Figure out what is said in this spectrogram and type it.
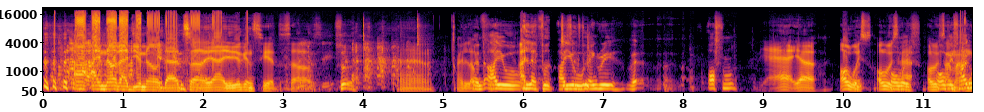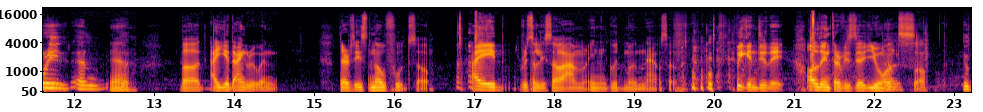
I, I know that you know that. So yeah, you can see it. So So, uh, I love. and food. are you I love food. are you angry often? Yeah, yeah. Always, always, always, ha- always, I'm hungry, and Yeah. uh, But I get angry when there is no food. So I ate recently, so I'm in good mood now. So we can do the all the interviews that you want. So you,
